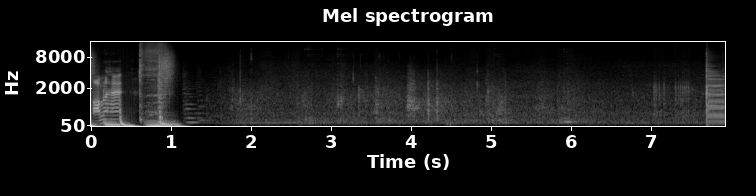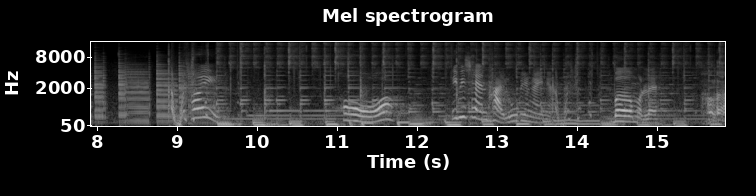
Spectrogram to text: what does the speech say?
พร้อมแล้วฮะ เฮ้ย โห นี่พี่เชนถ่ายรูปยังไงเนี่ย เบลอร์หมดเลย เอาละ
